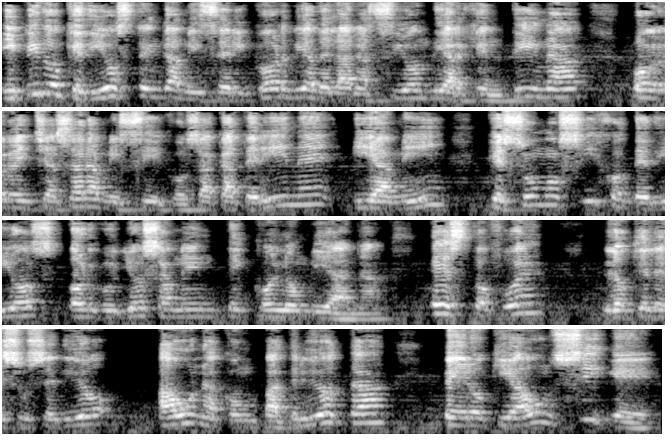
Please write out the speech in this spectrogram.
Y pido que Dios tenga misericordia de la nación de Argentina por rechazar a mis hijos, a Caterine y a mí, que somos hijos de Dios orgullosamente colombiana. Esto fue lo que le sucedió a una compatriota, pero que aún sigue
